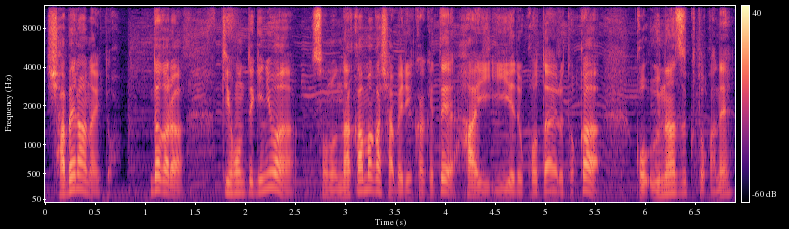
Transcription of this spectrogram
喋らないと。だから基本的にはその仲間が喋りかけて「はいいいえ」で答えるとかこううなずくとかね。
